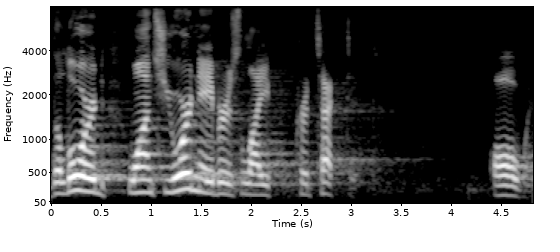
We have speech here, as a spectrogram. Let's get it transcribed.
The Lord wants your neighbor's life protected, always.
